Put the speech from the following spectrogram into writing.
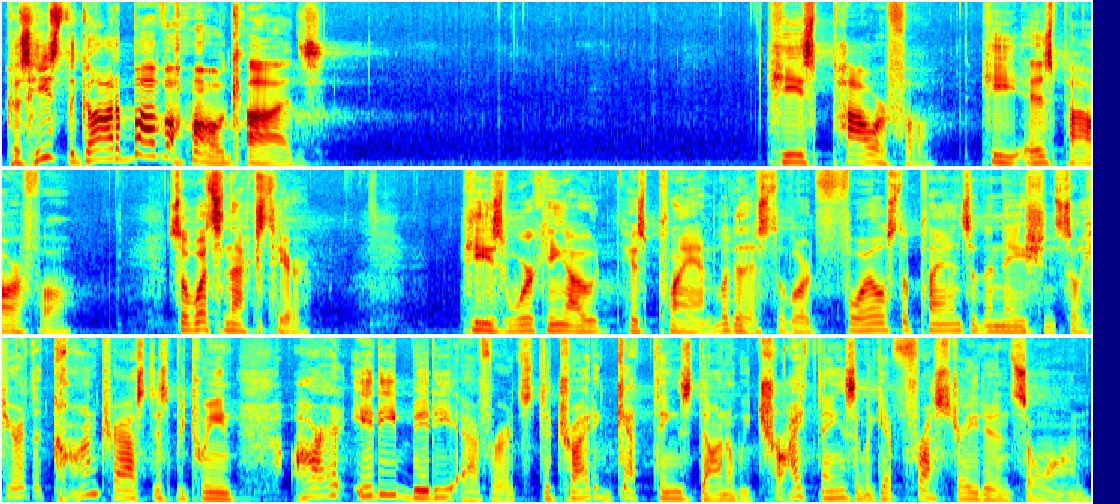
because he's the God above all gods. He's powerful. He is powerful. So, what's next here? He's working out his plan. Look at this. The Lord foils the plans of the nation. So, here the contrast is between our itty bitty efforts to try to get things done, and we try things and we get frustrated and so on,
